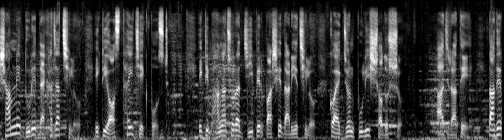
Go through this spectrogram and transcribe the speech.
সামনে দূরে দেখা যাচ্ছিল একটি অস্থায়ী চেকপোস্ট। একটি ভাঙাচোরা জিপের পাশে দাঁড়িয়েছিল কয়েকজন পুলিশ সদস্য। আজ রাতে তাদের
